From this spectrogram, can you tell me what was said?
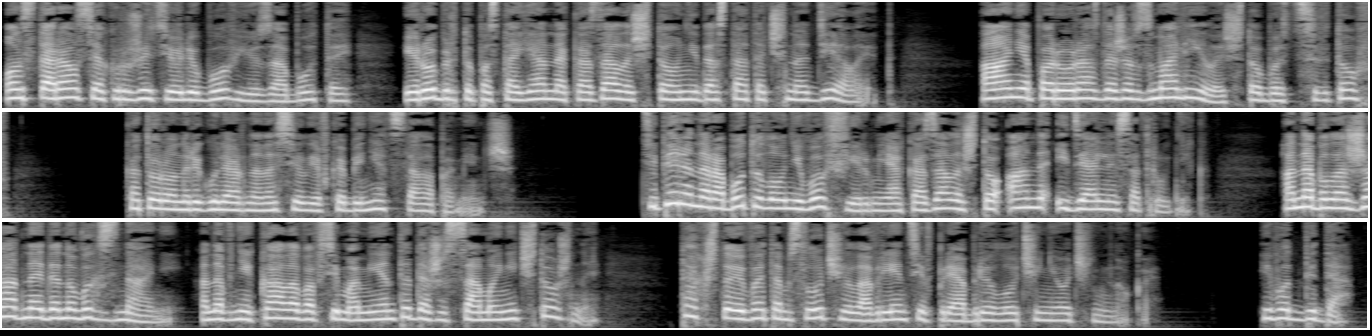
Он старался окружить ее любовью, заботой, и Роберту постоянно казалось, что он недостаточно делает. А Аня пару раз даже взмолилась, чтобы цветов, которые он регулярно носил ей в кабинет, стало поменьше. Теперь она работала у него в фирме, и оказалось, что Анна — идеальный сотрудник. Она была жадной до новых знаний, она вникала во все моменты, даже самые ничтожные. Так что и в этом случае Лаврентьев приобрел очень и очень много. И вот беда —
